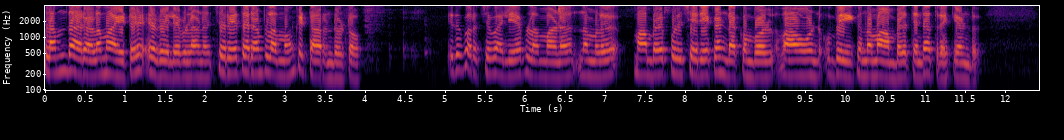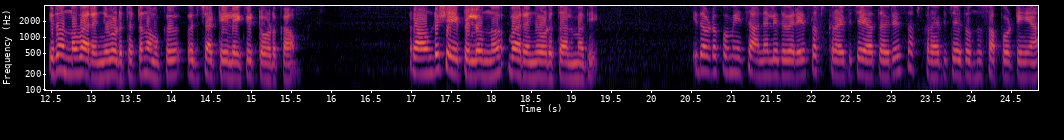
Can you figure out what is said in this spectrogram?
പ്ലം ധാരാളമായിട്ട് അവൈലബിൾ ആണ്. ചെറിയ തരം പ്ലമ്മും കിട്ടാറുണ്ട് കേട്ടോ. ഇത് കുറച്ച് വലിയ പ്ലമ്മാണ്. നമ്മൾ മാമ്പഴ പുളിശ്ശേരിയൊക്കെ ഉണ്ടാക്കുമ്പോൾ ഉപയോഗിക്കുന്ന മാമ്പഴത്തിന്റെ അത്രയൊക്കെ ഉണ്ട്. ഇതൊന്ന് വരഞ്ഞു കൊടുത്തിട്ട് നമുക്ക് ഒരു ചട്ടിയിലേക്ക് ഇട്ട് കൊടുക്കാം. റൗണ്ട് ഷേപ്പിലൊന്ന് വരഞ്ഞു കൊടുത്താൽ മതി. ഇതോടൊപ്പം ഈ ചാനൽ ഇതുവരെ സബ്സ്ക്രൈബ് ചെയ്യാത്തവർ സബ്സ്ക്രൈബ് ചെയ്തൊന്ന് സപ്പോർട്ട് ചെയ്യുക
